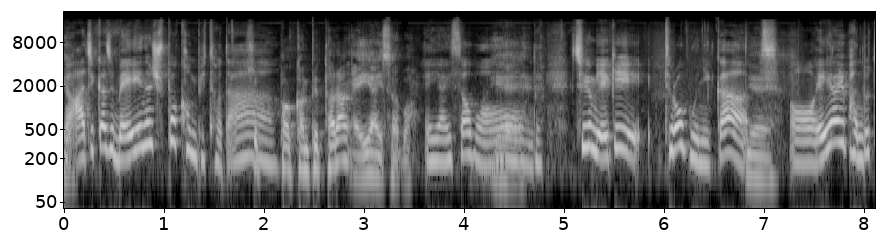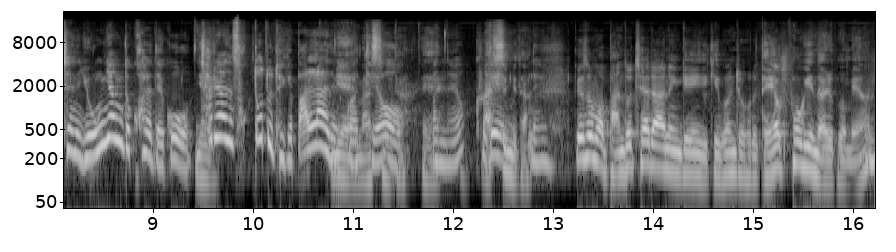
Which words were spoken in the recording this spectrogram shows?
예. 아직까지 메인은 슈퍼컴퓨터다. 슈퍼컴퓨터랑 AI 서버. AI 서버. 예. 네. 지금 얘기 들어보니까 예. 어, AI 반도체는 용량도 커야 되고 예. 처리하는 속도도 되게 빨라야 될 예, 것 같아요. 맞습니다. 예. 맞나요? 그게- 맞습니다. 네. 그래서 뭐 반도체라는 게 기본적으로 대역폭이 넓으면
